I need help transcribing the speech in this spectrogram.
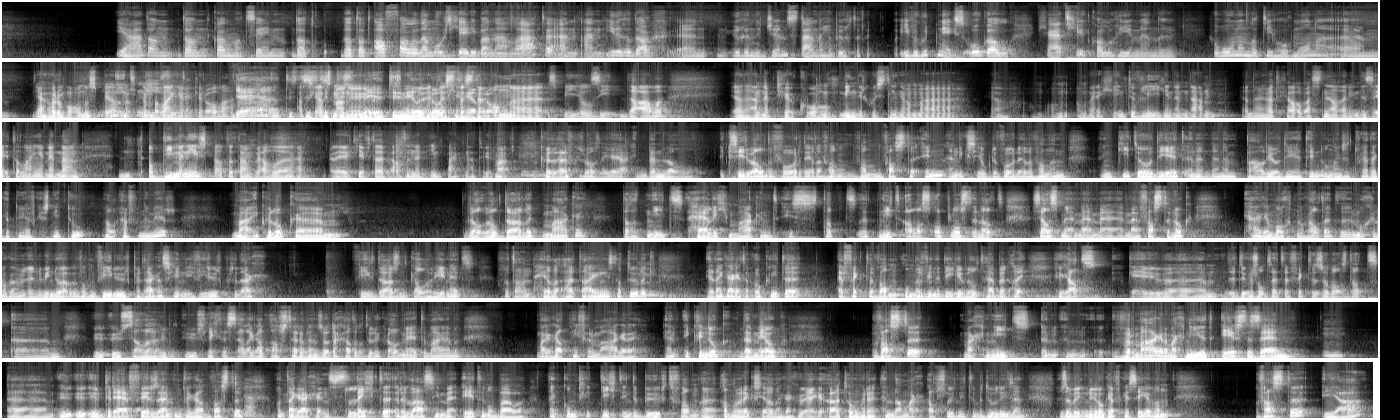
ja, dan, dan kan het zijn dat, dat dat afvallen, dan mocht jij die banaan laten en, en iedere dag een, een uur in de gym staan, dan gebeurt er even goed niks. Ook al gaat je je calorieën minderen. Gewoon omdat die hormonen. Um, ja, hormonen spelen ook een belangrijke rol. Hè? Ja, ja, het is, Als je het, is, nu het is een heel je groot testosteronspiegel ziet dalen, ja, dan heb je gewoon minder goesting om, uh, ja, om, om, om erg in te vliegen. En dan, ja, dan gaat je al wat sneller in de zee te langen. En dan, op die manier speelt het dan wel... Uh, allee, geeft dat wel een impact natuurlijk. Maar ik wil even wel zeggen, ja, ik ben wel ik zie wel de voordelen van, van vasten in. En ik zie ook de voordelen van een, een keto-dieet en een, en een paleo-dieet in. Ondanks het feit dat ik het nu even niet doe. Al even meer. Maar ik wil ook um, wel, wel duidelijk maken dat het niet heiligmakend is. Dat het niet alles oplost. En dat zelfs met, met, met vasten ook. Ja, je mocht nog altijd mocht je nog een, een window hebben van vier uur per dag. Als je in die vier uur per dag 4000 calorieën eet, wat dan een hele uitdaging is natuurlijk, ja, dan ga je er ook niet de effecten van ondervinden die je wilt hebben. Allee, je gaat okay, uw, uh, de, de gezondheidseffecten zoals dat uh, uw, uw, cellen, uw, uw, slechte cellen gaan afsterven en zo, dat gaat er natuurlijk wel mee te maken hebben. Maar je gaat niet vermageren. En ik vind ook, daarmee ook, vasten mag niet, een, een vermageren mag niet het eerste zijn mm uh, uw, uw, uw, drijfveer zijn om te gaan vasten. Ja. Want dan ga je een slechte relatie met eten opbouwen. Dan kom je dicht in de buurt van uh, anorexia. Dan ga je je eigen uithongeren. En dat mag absoluut niet de bedoeling zijn. Dus dat wil ik nu ook even zeggen van... Vasten, ja,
